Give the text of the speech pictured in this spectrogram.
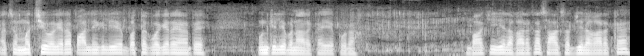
अच्छा मच्छी वगैरह पालने के लिए बत्तख वगैरह यहाँ पे उनके लिए बना रखा है ये पूरा। बाकी ये लगा रखा है साग सब्ज़ी लगा रखा है।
